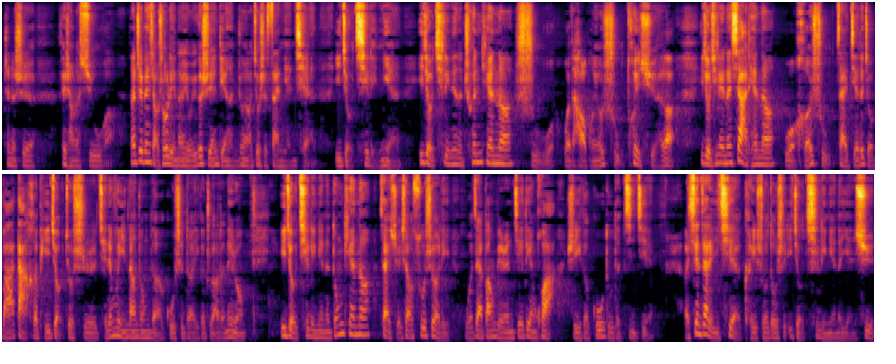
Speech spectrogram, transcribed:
真的是非常的虚无啊。那这篇小说里呢，有一个时间点很重要，就是三年前，一九七零年。一九七零年的春天呢，鼠，我的好朋友鼠退学了。一九七零年的夏天呢，我和鼠在杰的酒吧大喝啤酒，就是《前天风吟》当中的故事的一个主要的内容。一九七零年的冬天呢，在学校宿舍里，我在帮别人接电话，是一个孤独的季节。而现在的一切可以说都是一九七零年的延续。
